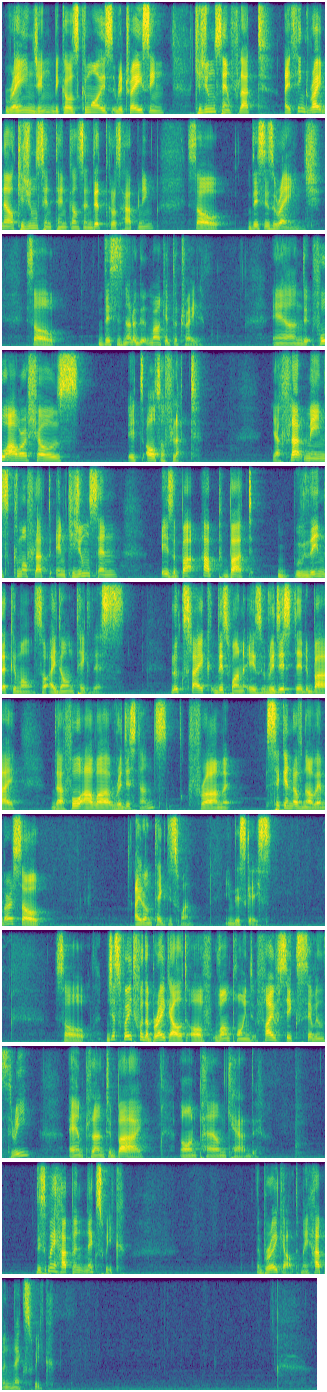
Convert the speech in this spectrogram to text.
ranging because Kumo is retracing Kijun Sen flat. I think right now Kijun Sen, Tenkan Sen, dead cross happening. So this is range. So this is not a good market to trade. And 4 hour shows it's also flat. Yeah, flat means Kumo flat and Kijun Sen is up but within the Kumo, so I don't take this. Looks like this one is resisted by the 4 hour resistance from 2nd of November, so I don't take this one in this case. So just wait for the breakout of 1.5673 and plan to buy on pound CAD. This may happen next week. The breakout may happen next week.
